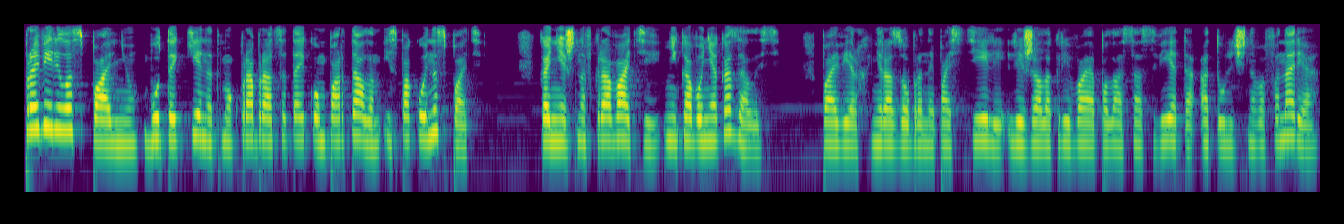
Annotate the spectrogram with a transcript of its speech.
Проверила спальню, будто Кеннет мог пробраться тайком порталом и спокойно спать. Конечно, в кровати никого не оказалось. Поверх неразобранной постели лежала кривая полоса света от уличного фонаря.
